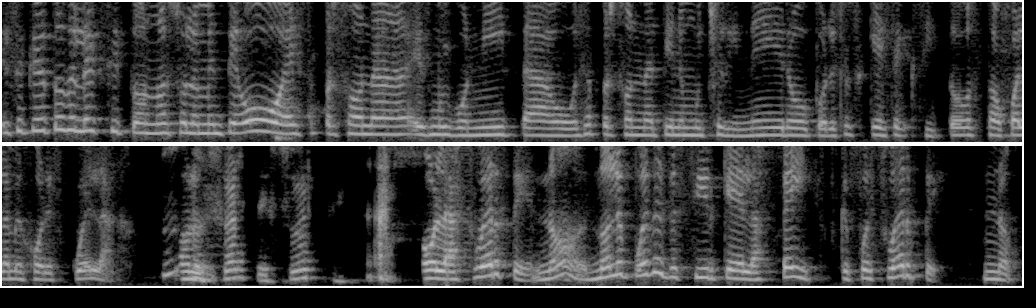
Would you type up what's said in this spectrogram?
el secreto del éxito no es solamente, oh, esa persona es muy bonita o esa persona tiene mucho dinero, por eso es que es exitosa o fue a la mejor escuela. O la suerte, suerte. O la suerte, no, no le puedes decir que la faith, que fue suerte. No.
